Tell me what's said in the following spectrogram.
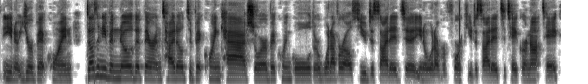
you know your bitcoin doesn't even know that they're entitled to bitcoin cash or bitcoin gold or whatever else you decided to you know whatever fork you decided to take or not take.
